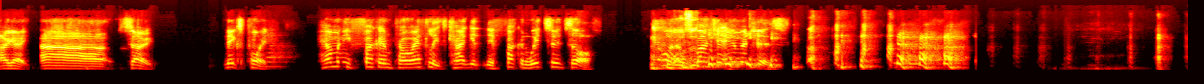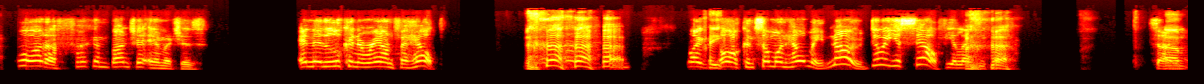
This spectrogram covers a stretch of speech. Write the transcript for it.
Okay. Uh, so next point. How many fucking pro athletes can't get their fucking wetsuits off? What a bunch of amateurs. What a fucking bunch of amateurs. And they're looking around for help. Like, Hey. oh, can someone help me? No, do it yourself, you lazy fuck. So um,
